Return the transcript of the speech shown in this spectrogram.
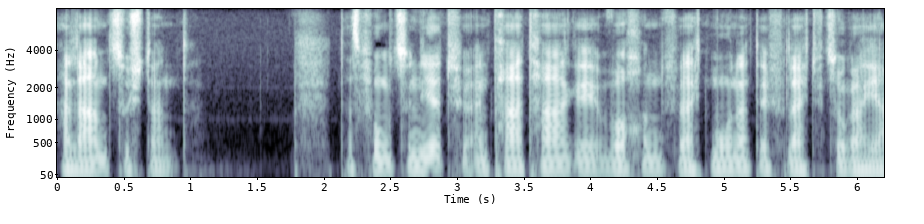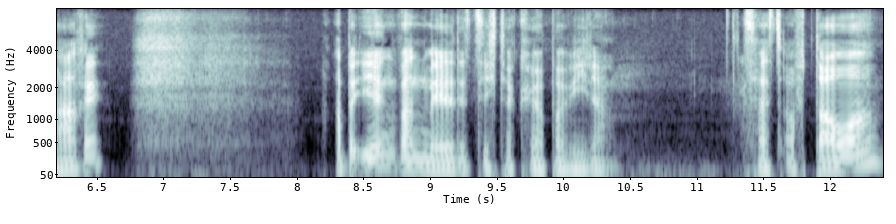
Alarmzustand. Das funktioniert für ein paar Tage, Wochen, vielleicht Monate, vielleicht sogar Jahre. Aber irgendwann meldet sich der Körper wieder. Das heißt, auf Dauer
